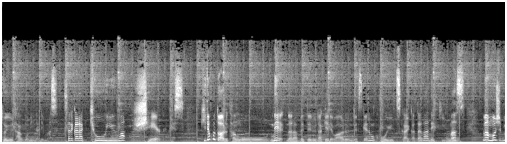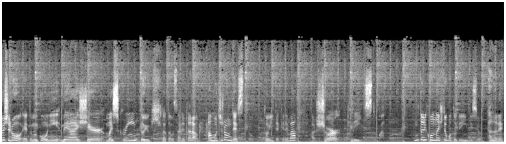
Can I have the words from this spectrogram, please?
という単語になります。それから共有は share です。聞いたことある単語をね並べてるだけではあるんですけれどもこういう使い方ができます、まあ、もしむしろ、えー、と向こうに「May I share my screen?」という聞き方をされたら「あもちろんです」とと言いたければ「Sure please」とか本当にこんな一言でいいんですよただね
